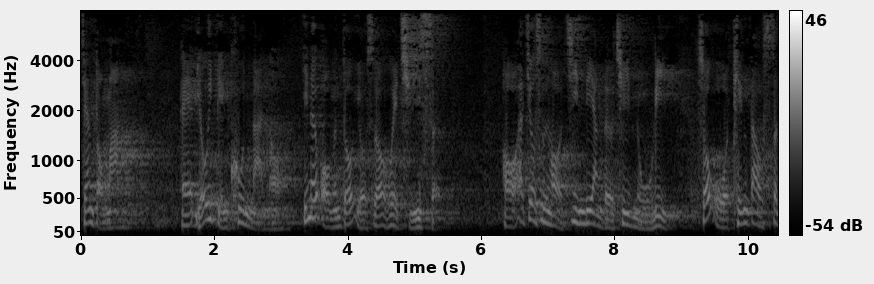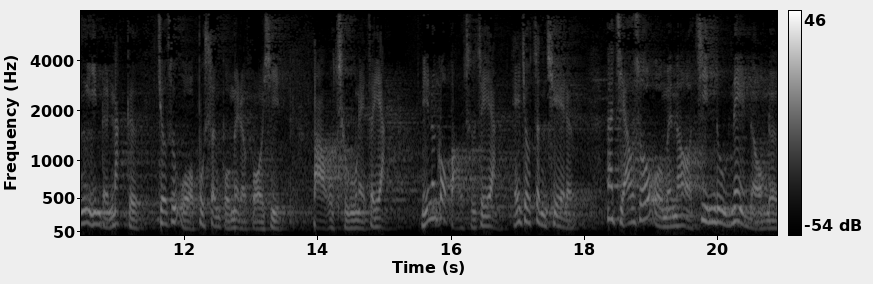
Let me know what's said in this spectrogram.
这样懂吗？哎，有一点困难哦，因为我们都有时候会取舍。哦，啊，就是哦，尽量的去努力。所以我听到声音的那个，就是我不生不灭的佛性，保持呢这样，你能够保持这样，哎，就正确了。那假如说我们哦进入内容了，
